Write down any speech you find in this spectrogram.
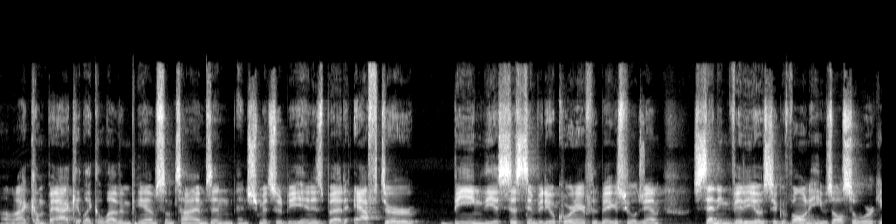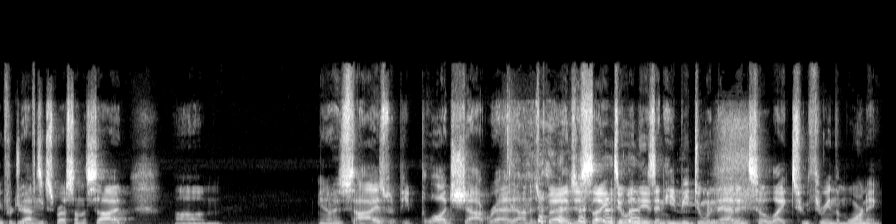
Um, I'd come back at like 11 p.m. sometimes, and, and Schmitz would be in his bed after being the assistant video coordinator for the Bakersfield Jam, sending videos to Gavoni. He was also working for Draft Express on the side. Um, you know, his eyes would be bloodshot red on his bed, just like doing these, and he'd be doing that until like two, three in the morning.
